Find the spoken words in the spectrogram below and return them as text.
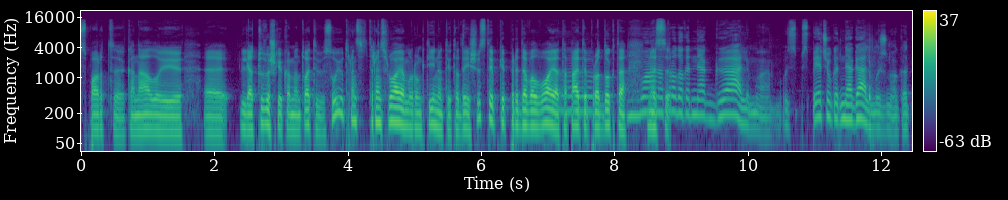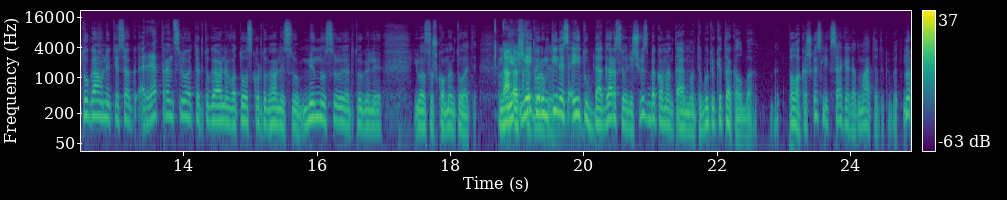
sport kanalui lietuviškai komentuoti visų jų trans, transliuojamų rungtynių, tai tada iš vis taip kaip ir devalvuoja tą patį produktą. Man Nes- atrodo, kad negalima. Spėčiau, kad negalima, žinau, kad tu gauni tiesiog retransliuoti ir tu gauni vatos, kur tu gauni su minusu ir tu gali juos užkomentuoti. Na, Je, aš jeigu kadangi- rungtynės eitų be garso ir iš vis be komentavimo, tai būtų kita kalba. Bet pala, kažkas lyg sakė, kad matė tokių, bet, nu,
